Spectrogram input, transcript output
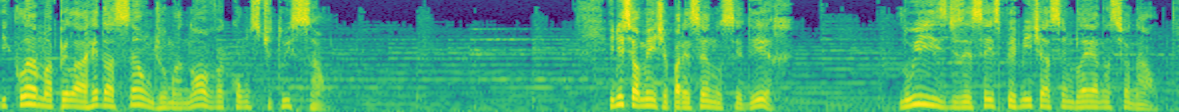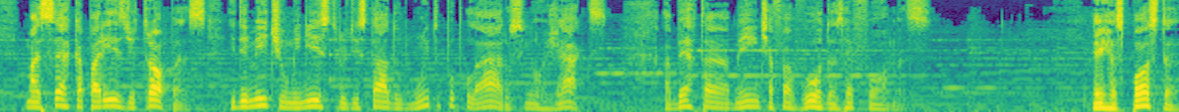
e clama pela redação de uma nova Constituição. Inicialmente parecendo ceder, Luís XVI permite a Assembleia Nacional, mas cerca Paris de tropas e demite um ministro de Estado muito popular, o Sr. Jacques, abertamente a favor das reformas. Em resposta,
